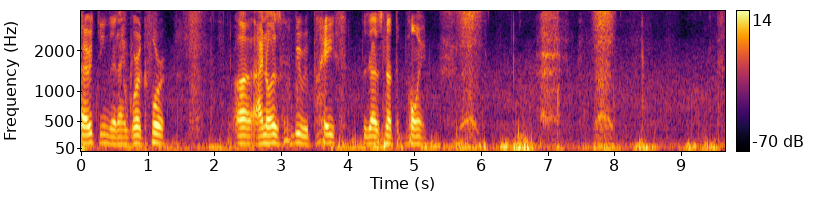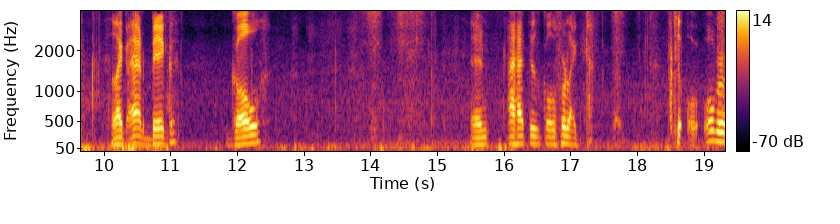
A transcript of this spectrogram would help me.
Everything that I work for, uh, I know it's going to be replaced, but that's not the point. Like, I had a big goal, and I had this goal for like to over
